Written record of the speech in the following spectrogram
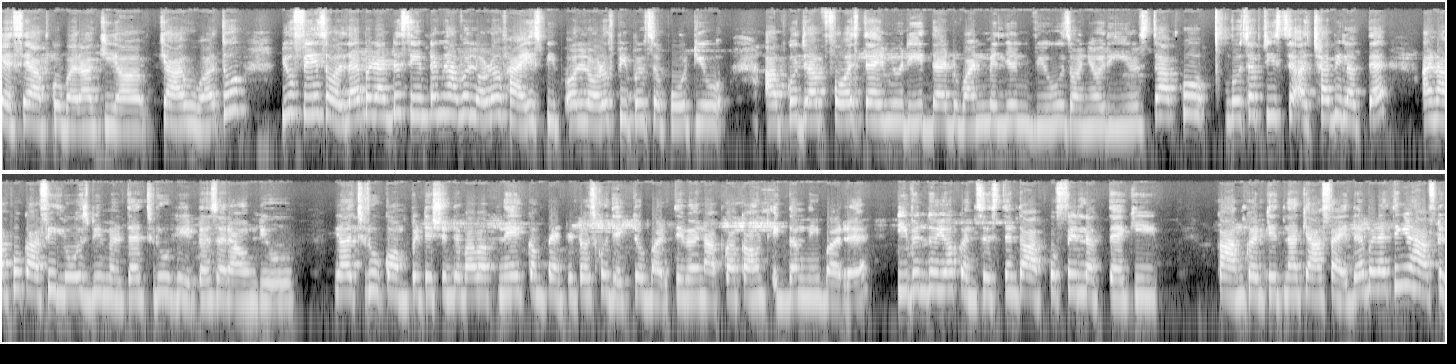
कैसे आपको बड़ा किया, क्या हुआ? तो you face all that but at the same time have a lot of highs people lot of people support you आपको जब first time you read that one million views on your reels तो आपको वो सब चीज़ से अच्छा भी लगता है एंड आपको काफ़ी लोज भी मिलता है थ्रू हेटर्स अराउंड यू या थ्रू कॉम्पिटिशन जब आप अपने कंपेटिटर्स को देखते हो बढ़ते हुए आपका अकाउंट एकदम नहीं बढ़ रहा है इवन दो यू आर कंसिस्टेंट तो आपको फिर लगता है कि काम करके इतना क्या फ़ायदा है but I think you have to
